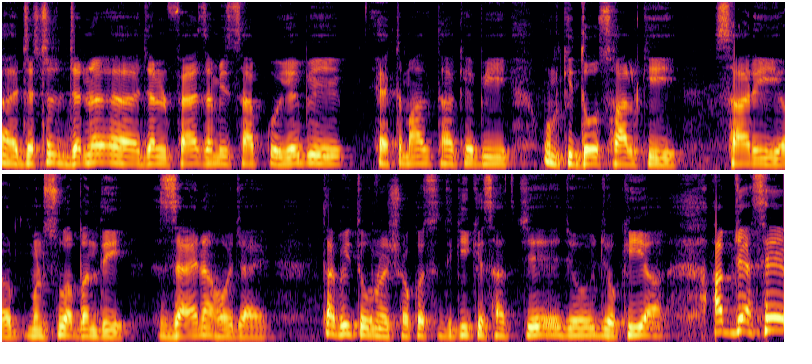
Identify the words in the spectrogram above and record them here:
justice general general Faiz Hameed साहब को ये भी एहतमाल था कि भी उनकी दो साल की सारी और मनसूबाबंदी ज़ाय ना हो जाए, तभी तो उन्होंने शौकत सदगी के साथ जो जो किया। अब जैसे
